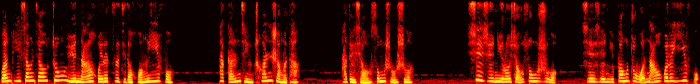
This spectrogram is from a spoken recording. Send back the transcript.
顽皮香蕉终于拿回了自己的黄衣服，他赶紧穿上了它，他对小松鼠说。谢谢你了，小松鼠，谢谢你帮助我拿回了衣服，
